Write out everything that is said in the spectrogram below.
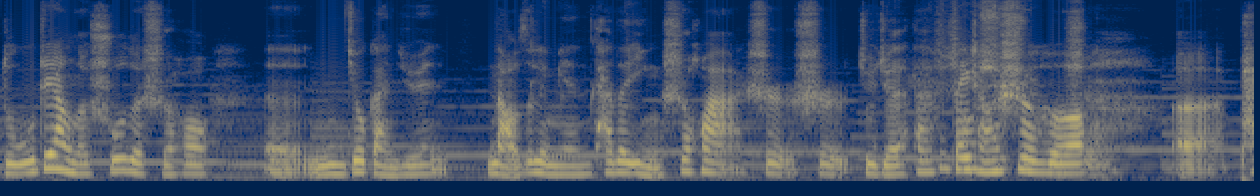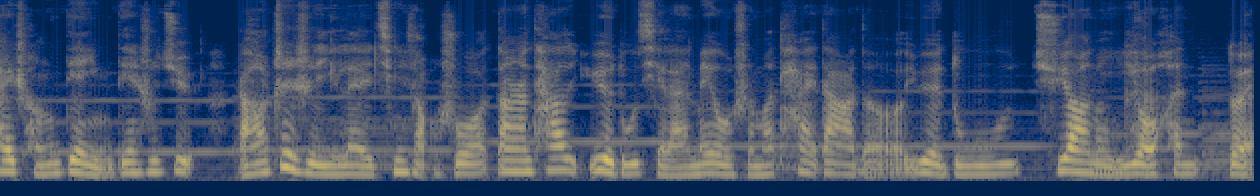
读这样的书的时候，呃，你就感觉脑子里面它的影视化是是，就觉得它非常适合。呃，拍成电影电视剧，然后这是一类轻小说，当然它阅读起来没有什么太大的阅读需要，你有很对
